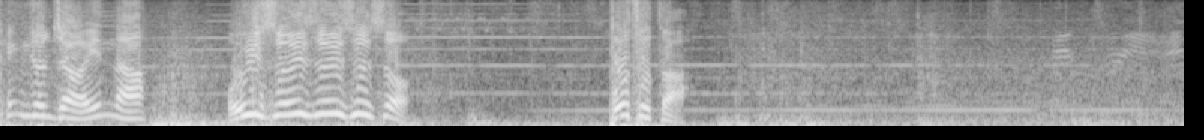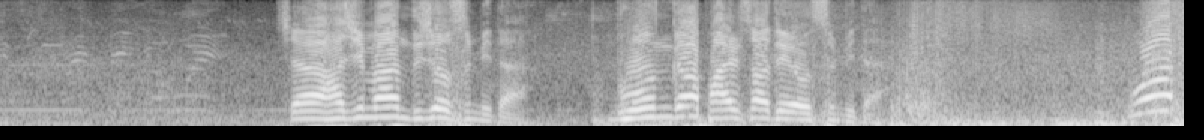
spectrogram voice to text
생존자가 있나? 어딨어, 어딨어, 어딨어, 어딨어? 버텼다. 자 하지만 늦었습니다 무언가 발사되었습니다 What?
